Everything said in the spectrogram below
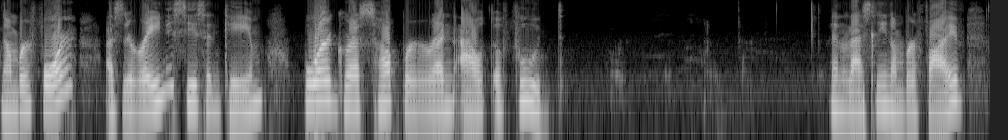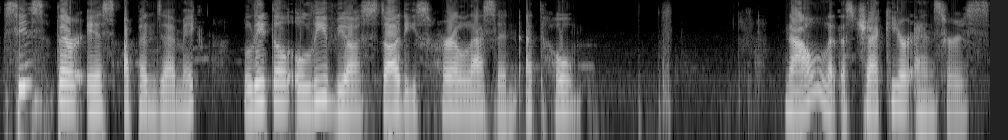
Number four, as the rainy season came, poor grasshopper ran out of food. And lastly, number five, since there is a pandemic, little Olivia studies her lesson at home. Now, let us check your answers.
